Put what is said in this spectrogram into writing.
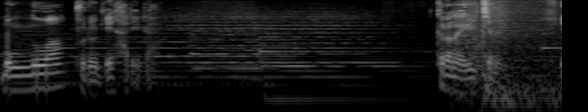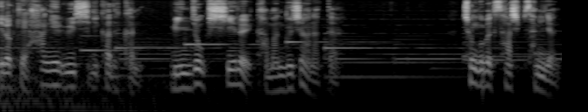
목 놓아 부르게 하리라. 그러나 일제는 이렇게 항일 의식이 가득한 민족 시인을 가만두지 않았다. 1943년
